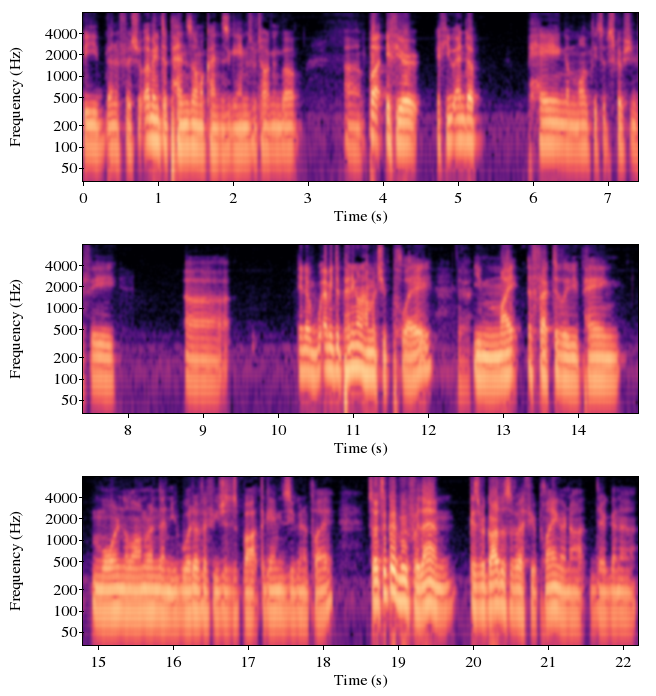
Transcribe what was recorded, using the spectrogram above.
be beneficial. I mean, it depends on what kinds of games we're talking about. Uh, but if you're if you end up paying a monthly subscription fee, uh, in a, I mean, depending on how much you play, Yeah. you might effectively be paying more in the long run than you would have if you just bought the games you're going to play. So it's a good move for them because regardless of if you're playing or not, they're gonna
